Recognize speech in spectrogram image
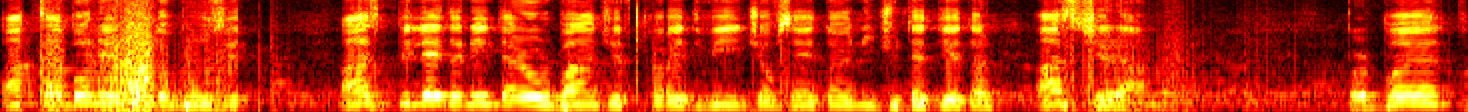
as abonenë e autobusit, as biletën interurbane që të shkojnë e të vijnë në qoftë se jetojnë në një qytet tjetër, as qiranë. Përbëhet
